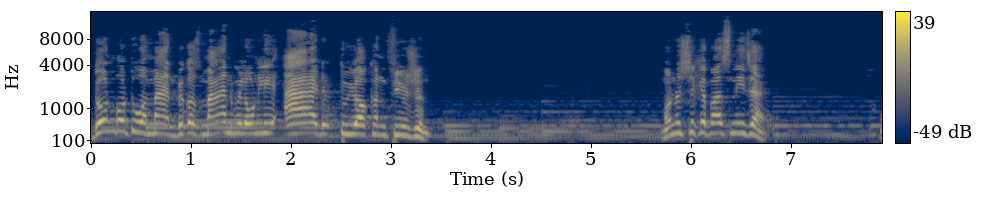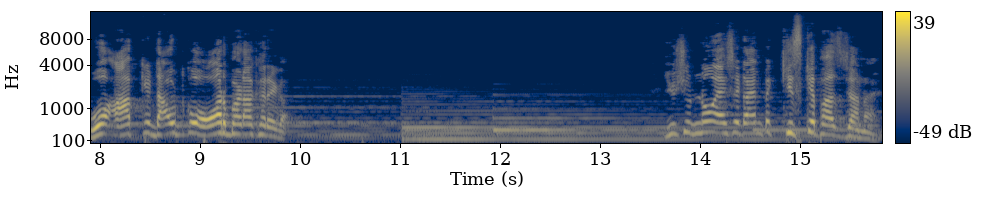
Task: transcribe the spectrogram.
Don't go to a man because man will only add to your confusion. मनुष्य के पास नहीं जाए वो आपके डाउट को और बड़ा करेगा यू शुड नो ऐसे टाइम पे किसके पास जाना है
